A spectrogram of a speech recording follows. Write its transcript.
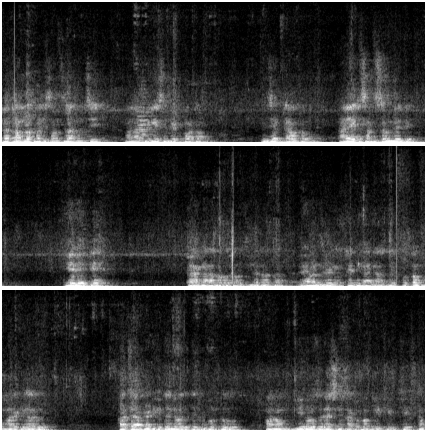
గతంలో పది సంవత్సరాల నుంచి మన అప్లికేషన్ పెట్టుకోవడం రిజెక్ట్ అవ్వటం అనేక సమస్య ఉండేది ఏదైతే తెలంగాణ ప్రభుత్వం వచ్చిన తర్వాత రేవంత్ రెడ్డి రెడ్డి గారి ఆధ్వర్యం ఉత్తమ్ కుమార్ రెడ్డి గారు ఆ క్యాబినెట్కి ధన్యవాదాలు తెలుపుకుంటూ మనం ఈరోజు రేషన్ కార్డు పంపిణీకి చేస్తాం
